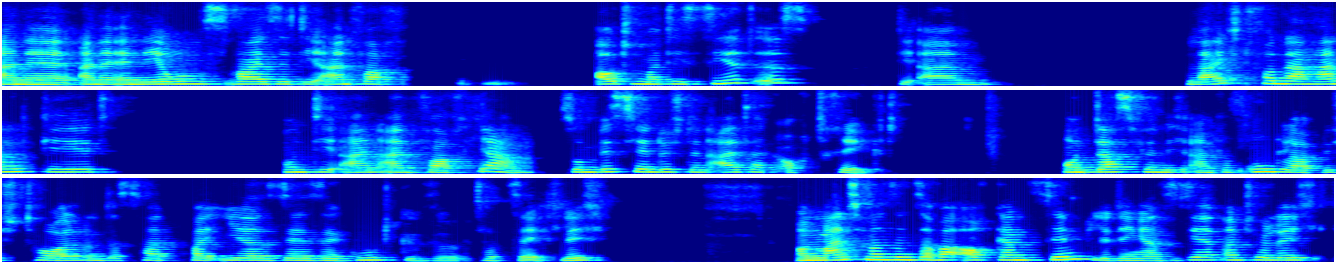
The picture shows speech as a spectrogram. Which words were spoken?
Eine, eine Ernährungsweise, die einfach automatisiert ist, die einem leicht von der Hand geht und die einen einfach, ja, so ein bisschen durch den Alltag auch trägt. Und das finde ich einfach unglaublich toll und das hat bei ihr sehr, sehr gut gewirkt tatsächlich. Und manchmal sind es aber auch ganz simple Dinge. Also sie hat natürlich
